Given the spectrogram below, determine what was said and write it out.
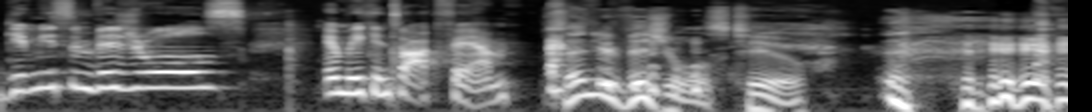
give me some visuals and we can talk fam. Send your visuals too.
